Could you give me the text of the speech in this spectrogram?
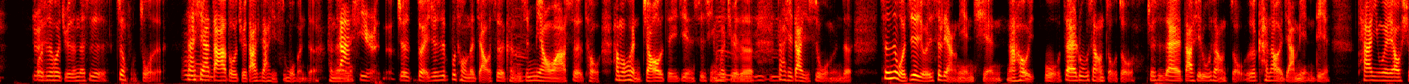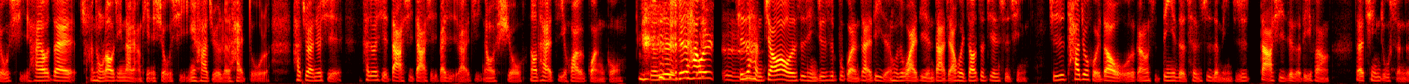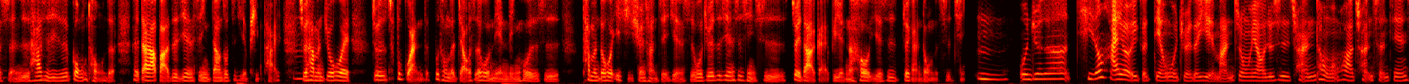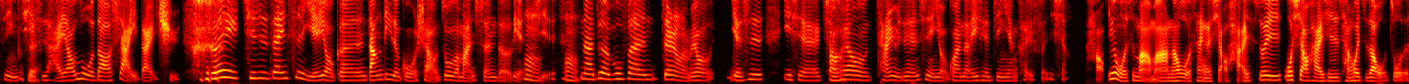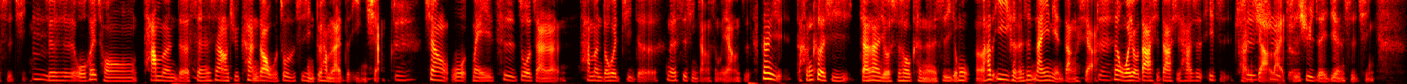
或是会觉得那是政府做的。那现在大家都觉得大戏大溪是我们的，可能大戏人的，就是对，就是不同的角色，可能是庙啊、社头，他们会很骄傲这一件事情，会觉得大戏大溪是我们的。甚至我记得有一次两年前，然后我在路上走走，就是在大溪路上走，我就看到一家面店。他因为要休息，他要在传统绕境那两天休息，因为他觉得人太多了，他居然就写，他就写大戏大溪礼拜几礼拜几，然后休，然后他还自己画个关公，就是就是他会，其实很骄傲的事情，就是不管在地人或是外地人，大家会知道这件事情。其实他就回到我刚刚是定义的城市的名字，就是大溪这个地方。在庆祝神的生日，它其实际是共同的，所以大家把这件事情当做自己的品牌，所以他们就会就是不管的不同的角色或年龄，或者是他们都会一起宣传这件事。我觉得这件事情是最大的改变，然后也是最感动的事情。嗯，我觉得其中还有一个点，我觉得也蛮重要，就是传统文化传承这件事情，其实还要落到下一代去。所以其实这一次也有跟当地的国小做了蛮深的连接。嗯，嗯，那这个部分真容有没有？也是一些小朋友参与这件事情有关的一些经验可以分享。好，因为我是妈妈，然后我三个小孩，所以我小孩其实常会知道我做的事情，嗯，就是我会从他们的身上去看到我做的事情对他们来的影响。对，像我每一次做展览，他们都会记得那个事情长什么样子。但很可惜，展览有时候可能是一个目，呃，它的意义可能是那一年当下。对，但我有大喜大喜，它是一直传下来，持续这一件事情。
